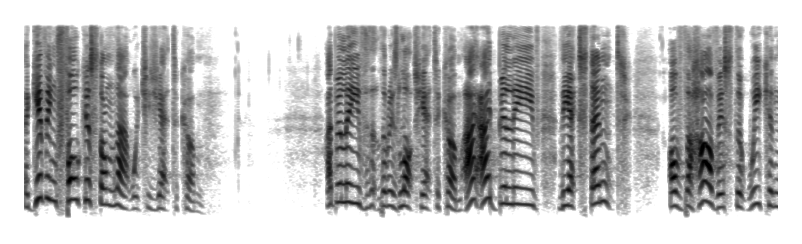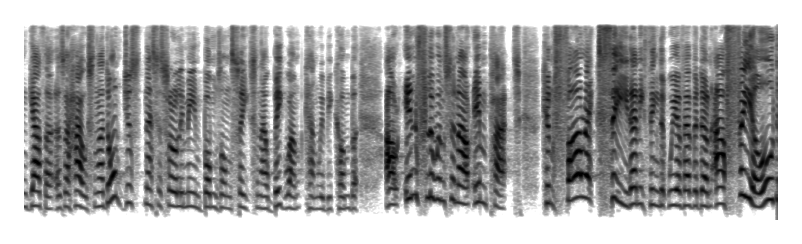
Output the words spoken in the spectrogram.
A giving focused on that which is yet to come. I believe that there is lots yet to come. I, I believe the extent of the harvest that we can gather as a house. And I don't just necessarily mean bums on seats and how big one can we become, but our influence and our impact can far exceed anything that we have ever done. Our field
